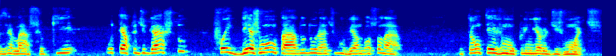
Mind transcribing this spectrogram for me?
Zé Márcio, que o teto de gasto foi desmontado durante o governo Bolsonaro. Então, teve um primeiro desmonte,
